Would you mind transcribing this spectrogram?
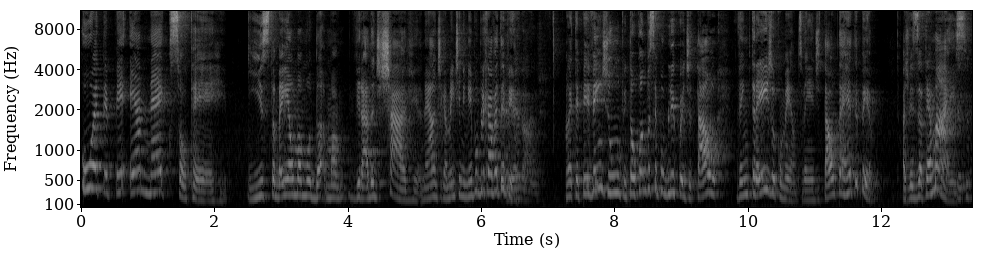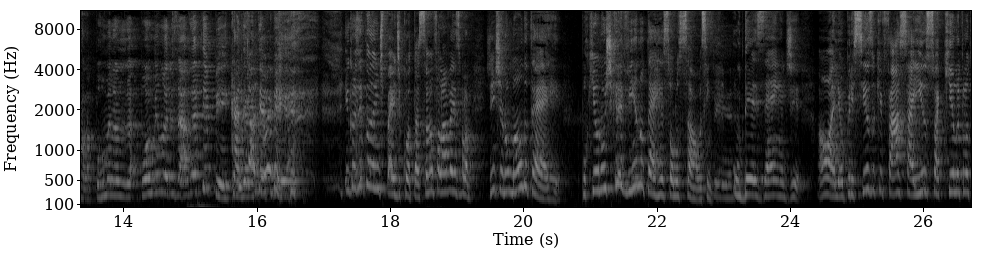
O ETP é anexo ao TR. E isso também é uma, muda uma virada de chave, né? Antigamente ninguém publicava ETP. É verdade. O ETP vem junto. Então, quando você publica o edital, vem três documentos. Vem edital, e ETP. Às vezes até Porque mais. você fala pormenoriza- pormenorizado é ETP. Cadê, Cadê o? ETP? Inclusive, quando a gente pede cotação, eu falava isso. Eu falava, gente, eu não mando TR. Porque eu não escrevi no TR Resolução, assim, Sim. o desenho de, olha, eu preciso que faça isso, aquilo, aquilo.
